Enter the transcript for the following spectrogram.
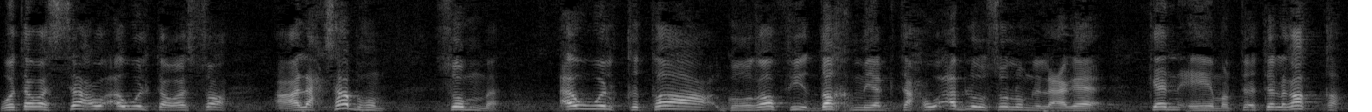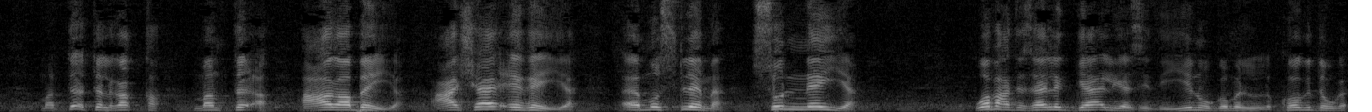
وتوسعوا أول توسع على حسابهم ثم أول قطاع جغرافي ضخم يجتاحوه قبل وصولهم للعراق. كان إيه؟ منطقة الرقة. منطقة الرقة منطقة عربية عشائرية آه، مسلمة سنية. وبعد ذلك جاء اليزيديين وجم الكرد وج...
